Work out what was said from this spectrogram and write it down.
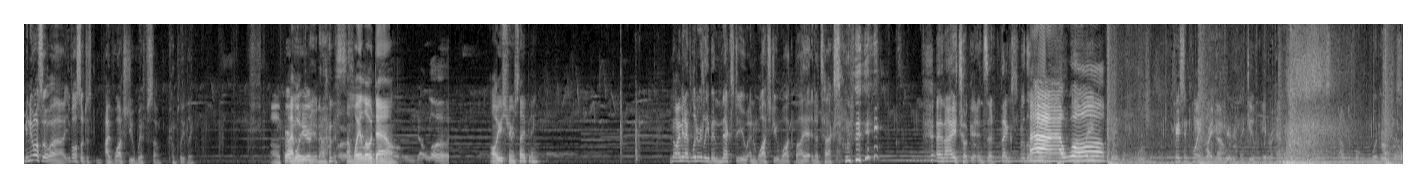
mean, you also, uh, you've also just, I've watched you whiff some completely. Uh, purple I'm- here. Being honest. I'm way low down. Oh, you got love. All you stream sniping? No, I mean, I've literally been next to you and watched you walk by it and attack something. and I took it and said, thanks for the Ah, wood, uh, whoa. Baby." Case in point, right now. Thank you, Abraham. this Bountiful wood box.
